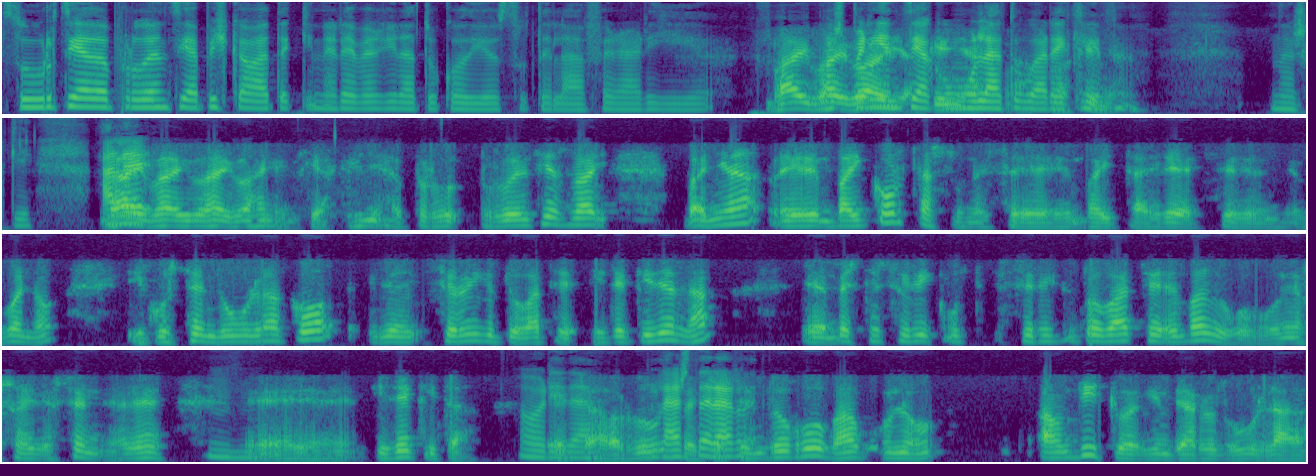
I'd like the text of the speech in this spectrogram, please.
Zuhurtzia edo prudentzia pixka batekin ere begiratuko diozutela ferari bai, bai, bai, esperientzia kumulatu barekin. Noski. Bai, bai, bai, bai, jakina, prudentziaz bai, baina e, baikortasunez e, baita ere, zer, bueno, ikusten dugulako, e, zerrikitu bat ireki dela, e, beste zirrikutu bat e, badugu, Buenos Airesen, ere, mm -hmm. e, idekita. Hori da, Eta ordu, dugu, ba, bueno, haunditu egin behar dugu la,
